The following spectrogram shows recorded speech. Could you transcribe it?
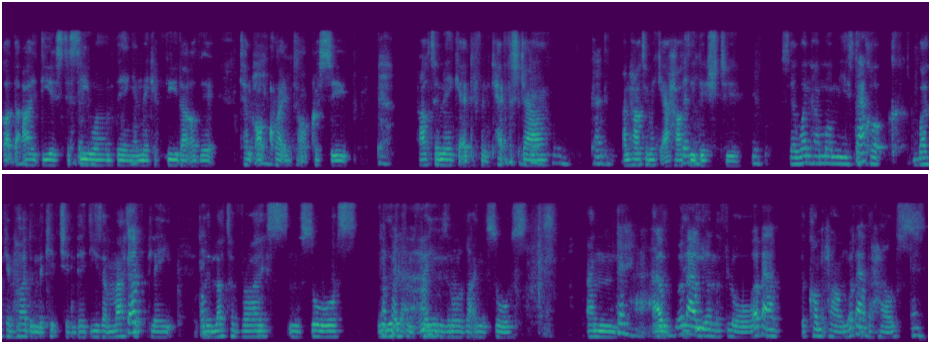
got the ideas to see one thing and make a food out of it turn okra into okra soup how to make it a different texture and how to make it a healthy dish too. So when her mom used to cook working hard in the kitchen they'd use a massive plate with a lot of rice and the sauce all the different flavors and all of that in the sauce and they, they eat on the floor, about the compound What about of the house.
